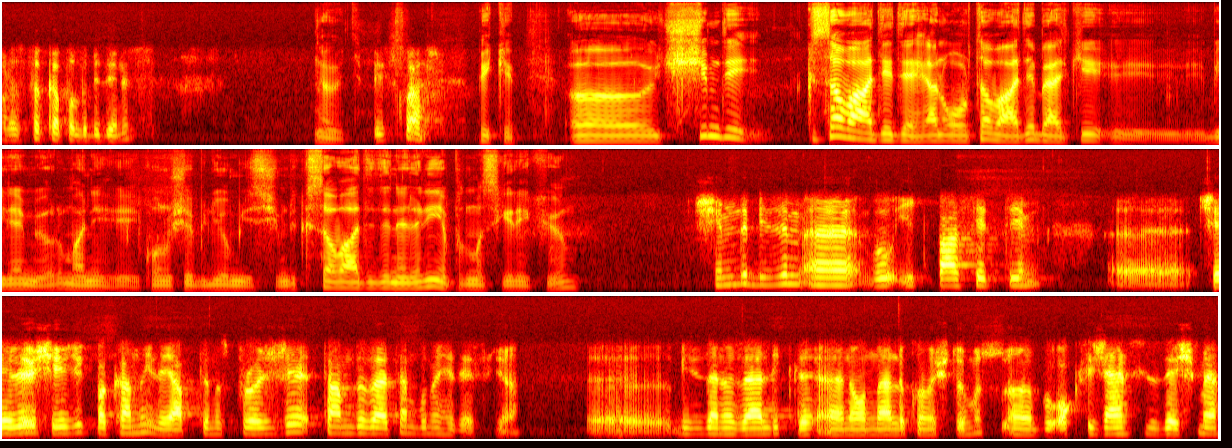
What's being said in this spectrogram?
orası da kapalı bir deniz. Evet. Risk var. Peki. Ee, şimdi kısa vadede yani orta vade belki e, bilemiyorum hani e, konuşabiliyor muyuz şimdi. Kısa vadede nelerin yapılması gerekiyor? Şimdi bizim e, bu ilk bahsettiğim e, Çevre ve Şehircilik Bakanlığı ile yaptığımız proje tam da zaten bunu hedefliyor. E, bizden özellikle yani onlarla konuştuğumuz e, bu oksijensizleşme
